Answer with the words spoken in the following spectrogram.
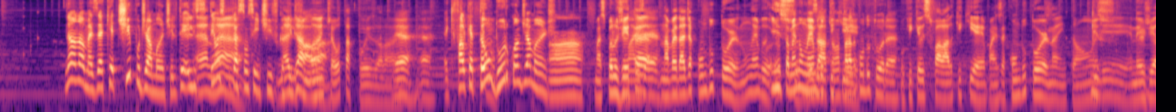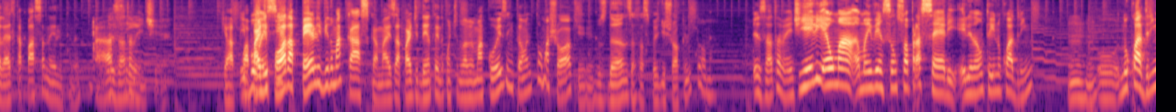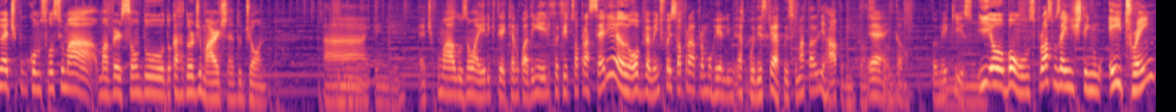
Não, não, mas é que é tipo diamante. Ele tem, eles É, uma é- explicação científica Não que é ele fala diamante, lá. é outra coisa lá. É, é. É que fala que é tão duro quanto diamante. Ah, Mas pelo jeito, Mas é, é- na verdade, é condutor. Não lembro. eu Isso, também não lembro exato, o é uma que, parada que, condutora, o que, que eles falaram, o que, que é, mas é condutor, né? Então, ele, energia elétrica passa nele, entendeu? ah, é. Exatamente. é. Que a, E, a bom, parte esse- de fora, a pele vira uma casca, mas a parte de dentro ainda continua a mesma coisa, então ele toma choque. Os danos, essas coisas de choque, ele toma. Exatamente. E ele é uma, uma invenção só pra série. Ele não tem no quadrinho. Uhum. O- no quadrinho é tipo como se fosse uma, uma versão do, do Caçador de Marte, né? Do John. Ah, entendi. É tipo uma alusão a ele que, te- que é no quadrinho. E ele foi feito só pra série e, obviamente, foi só pra, pra morrer ali mesmo. É né? por isso que é, por isso que mataram ele rápido, então. É, então. Foi meio que isso. E, ô, bom, os próximos aí a gente tem um A-Train,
